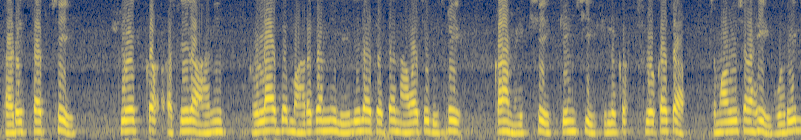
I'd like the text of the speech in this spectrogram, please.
साडेसातशे श्लोक असलेला आणि प्रल्हाद महाराजांनी लिहिलेला त्याच्या नावाचे दुसरे काम एकशे एक्क्याऐंशी श्लोक श्लोकाचा समावेश आहे. वरील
